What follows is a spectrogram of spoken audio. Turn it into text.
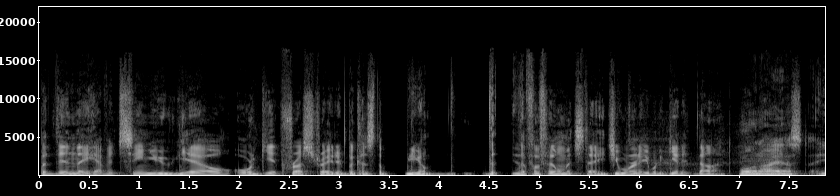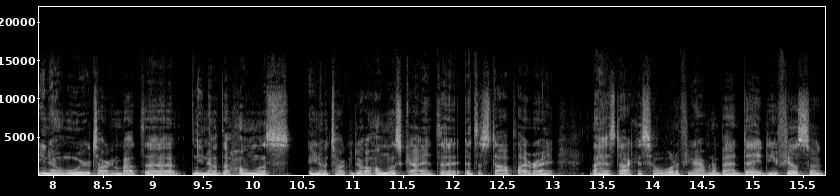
but then they haven't seen you yell or get frustrated because the you know the, fulfillment stage. You weren't able to get it done. Well, and I asked, you know, when we were talking about the, you know, the homeless, you know, talking to a homeless guy at the at the stoplight, right? I asked Doc, I said, "What if you're having a bad day? Do you feel so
